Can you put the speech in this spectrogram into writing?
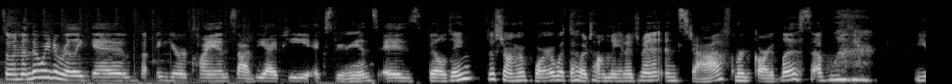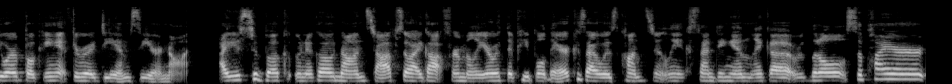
So another way to really give your clients that VIP experience is building the strong rapport with the hotel management and staff, regardless of whether you are booking it through a DMC or not. I used to book Unico nonstop, so I got familiar with the people there because I was constantly sending in like a little supplier,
